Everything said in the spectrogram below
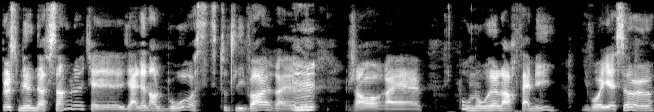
plus 1900, là, qui allaient dans le bois, tout l'hiver, euh, Mm. genre, euh, pour nourrir leur famille. il voyait ça, là.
